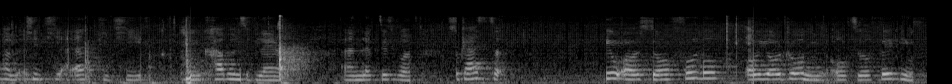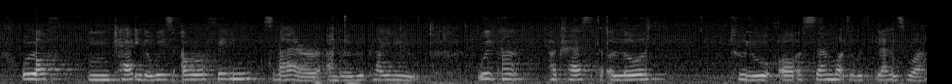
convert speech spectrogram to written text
um, NPT, SPT, carbon supplier, and like this one. So just give us your photo or your drawing of the fittings. We um, check it with our fitting supplier and reply you. We can purchase a loan to you or assemble it with like this one.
